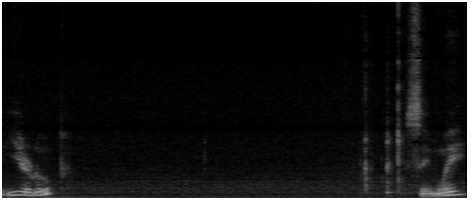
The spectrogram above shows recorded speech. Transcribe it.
the ear loop. Same way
